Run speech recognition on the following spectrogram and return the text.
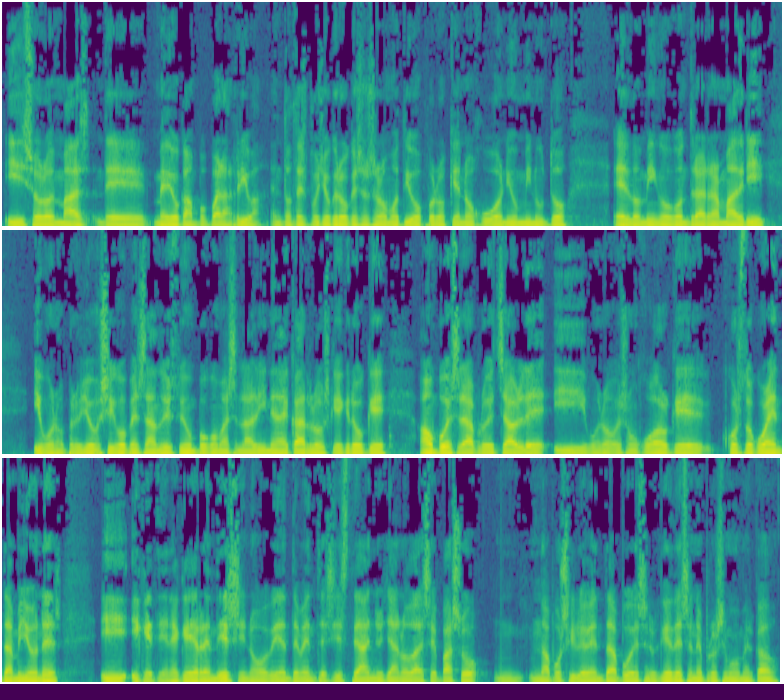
y solo es más de medio campo para arriba. Entonces pues yo creo que esos son los motivos por los que no jugó ni un minuto el domingo contra Real Madrid y bueno, pero yo sigo pensando y estoy un poco más en la línea de Carlos, que creo que aún puede ser aprovechable y bueno, es un jugador que costó 40 millones y, que tiene que rendir. Si no, evidentemente, si este año ya no da ese paso, mm, una posible venta puede ser que des en el próximo mercado.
